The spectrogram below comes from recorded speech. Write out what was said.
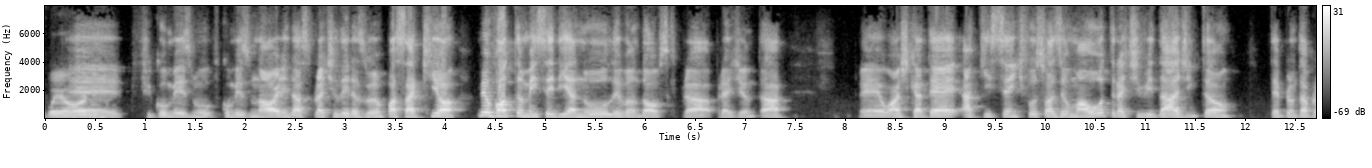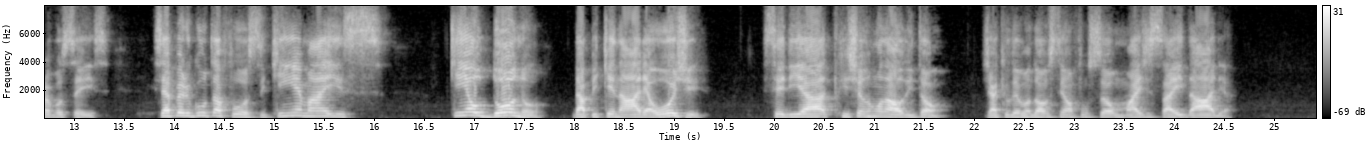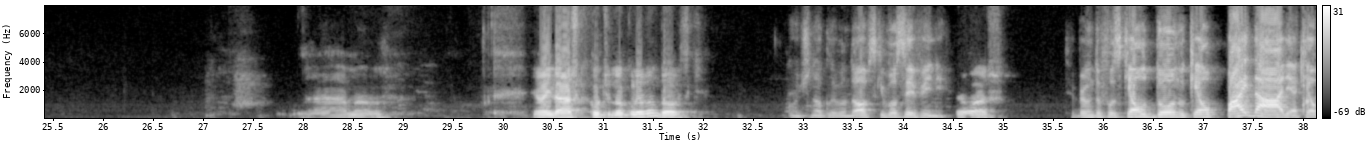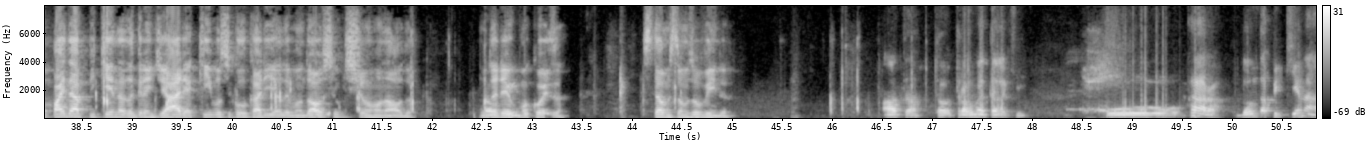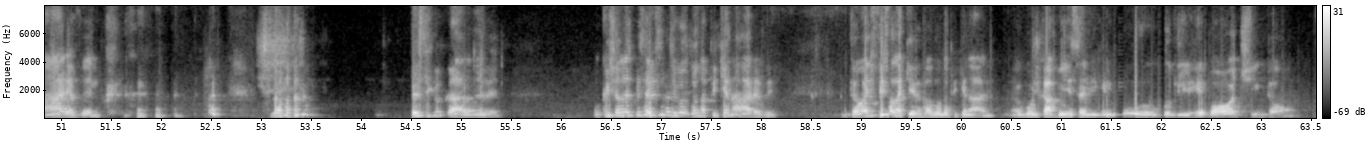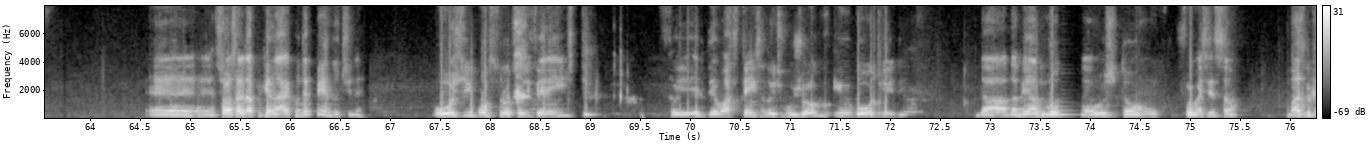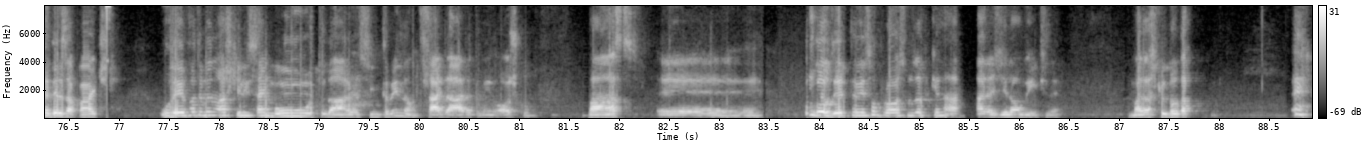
foi a ordem. É, ficou mesmo, ficou mesmo na ordem das prateleiras. Vamos passar aqui, ó. Meu voto também seria no Lewandowski para adiantar. É, eu acho que até aqui, se a gente fosse fazer uma outra atividade, então, até perguntar para vocês. Se a pergunta fosse quem é mais. Quem é o dono da pequena área hoje, seria Cristiano Ronaldo, então. Já que o Lewandowski tem uma função mais de sair da área. Ah, mano. Eu ainda acho que continua com o Lewandowski. Continua com o Lewandowski. E você, Vini? Eu acho. Pergunta fosse quem é o dono, quem é o pai da área, quem é o pai da pequena, da grande área, quem você colocaria? Lewandowski ou Cristiano Ronaldo? Mudaria alguma coisa? Estamos, estamos ouvindo. Ah, tá. tá travou minha tela aqui. O. Cara, dono da pequena área, velho. Perseguiu o cara, né, velho? O Cristiano é especialista no dono da pequena área, velho. Então é difícil falar que ele tá dando da pequena área. É o gol de cabeça ali, o gol de rebote, então. É, só sai da pequena área quando é pênalti, né? Hoje mostrou que foi diferente. Foi, ele deu assistência no último jogo e o gol de, da, da meia-lua né, hoje. Então foi uma exceção. Mas brincadeiras à parte, o Leva também não acho que ele sai muito da área assim, também não. Sai da área também, lógico. Mas é, os gols dele também são próximos da pequena área, geralmente, né? Mas acho que o dono da. É.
